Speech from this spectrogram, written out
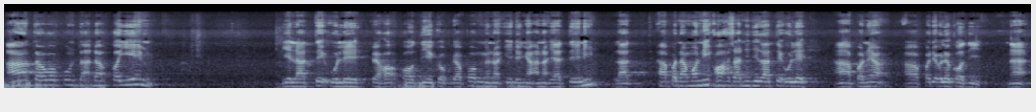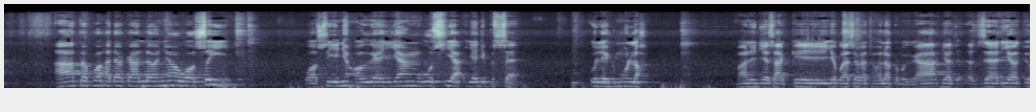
Ataupun tak ada Qayyim. Dilatih oleh pihak Qadhi ke berapa mengenai dengan anak yatim ni. Apa nama ni? Oh, asal ni dilatih oleh apa ni? apa dia oleh qadi. Nah. Ataupun ada kalanya wasi. Wasi ni orang yang wasiat yang dipesan oleh gemulah. Balik dia sakit, dia berasa kata hala keberat, dia azal dia tu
